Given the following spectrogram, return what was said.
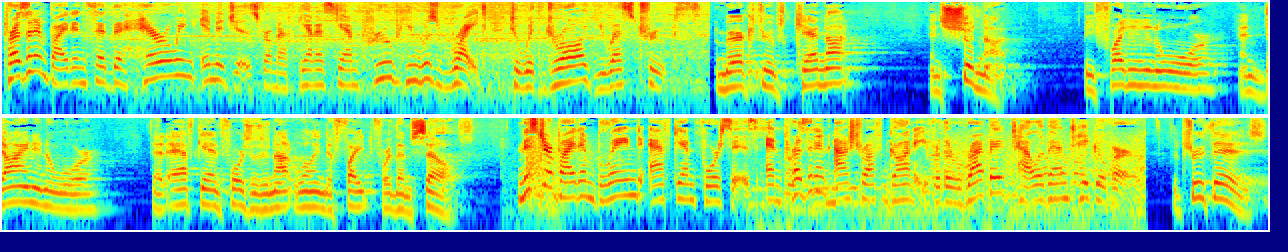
President Biden said the harrowing images from Afghanistan prove he was right to withdraw U.S. troops. American troops cannot and should not be fighting in a war and dying in a war that Afghan forces are not willing to fight for themselves. Mr. Biden blamed Afghan forces and President Ashraf Ghani for the rapid Taliban takeover. The truth is,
